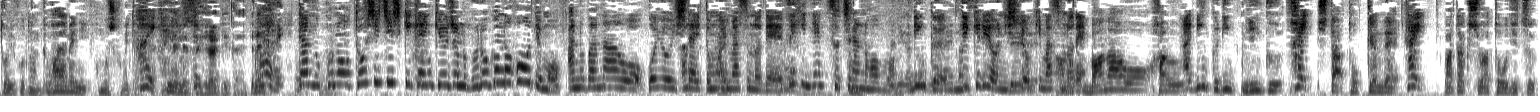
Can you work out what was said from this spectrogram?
ということなんで、お早めにお申し込みいただきたい。はい。ネット開いていただいてね。はい。で、あの、この投資知識研究所のブログの方でも、あのバナーをご用意したいと思いますので、ぜひね、そちらの方もリンクできるようにしておきますのであ。バナーを貼る。あリンクリンクリンクはいした特権で、はい私は当日、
